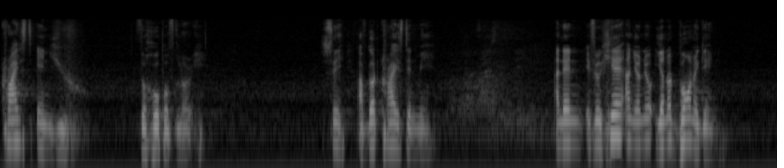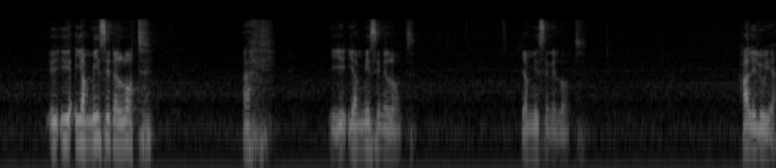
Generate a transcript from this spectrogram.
Christ in you, the hope of glory. See, I've got Christ in me. And then if you're here and you're you're not born again, you're missing a lot. Ah, you're missing a lot. You're missing a lot. Hallelujah.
